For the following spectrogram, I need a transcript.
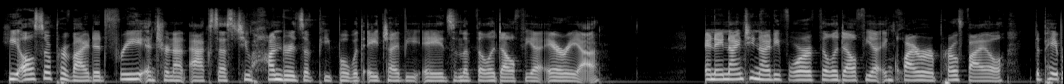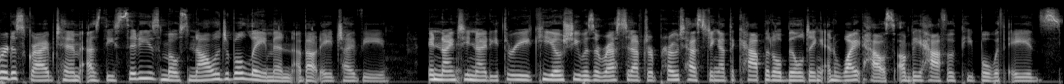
He also provided free internet access to hundreds of people with HIV AIDS in the Philadelphia area. In a 1994 Philadelphia Inquirer profile, the paper described him as the city's most knowledgeable layman about HIV. In 1993, Kiyoshi was arrested after protesting at the Capitol building and White House on behalf of people with AIDS.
